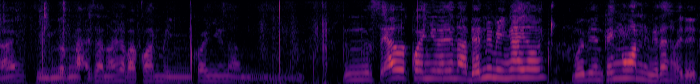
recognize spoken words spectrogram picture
đấy thì ngược lại ra nói là bà con mình coi như là ừ, sẽ coi như là đến với mình ngay thôi bởi vì cái ngon thì người ta phải đến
